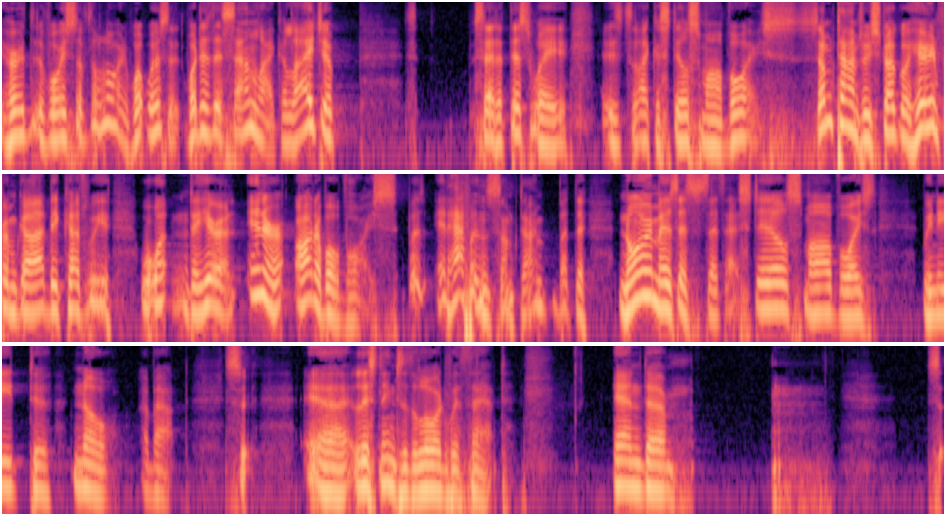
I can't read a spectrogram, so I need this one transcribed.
heard the voice of the Lord. What was it? What did it sound like? Elijah said it this way it's like a still small voice. Sometimes we struggle hearing from God because we want to hear an inner audible voice. But it happens sometimes. But the norm is it's that still small voice we need to know about. So, uh, listening to the Lord with that. And, um, so,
